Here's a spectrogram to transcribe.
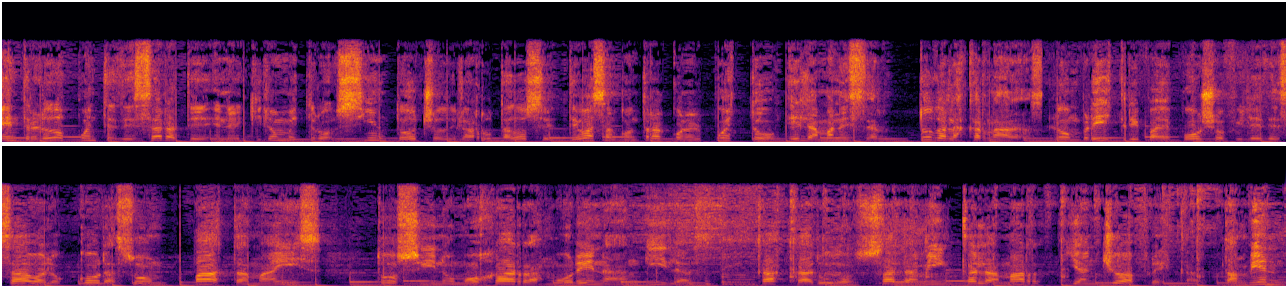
Entre los dos puentes de Zárate, en el kilómetro 108 de la ruta 12, te vas a encontrar con el puesto El Amanecer. Todas las carnadas, lombriz, tripa de pollo, filete de sábalo, corazón, pasta, maíz, tocino, mojarras, morena, anguilas, cascarudos, salamín, calamar y anchoa fresca. También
